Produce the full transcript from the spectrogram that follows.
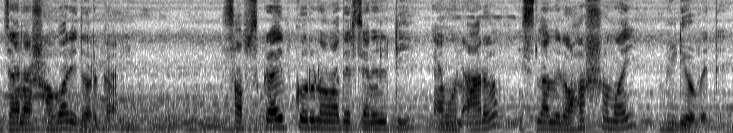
জানা সবারই দরকার। সাবস্ক্রাইব করুন আমাদের চ্যানেলটি, এমন আরও ইসলামী রহস্যময় ভিডিও পেতে।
